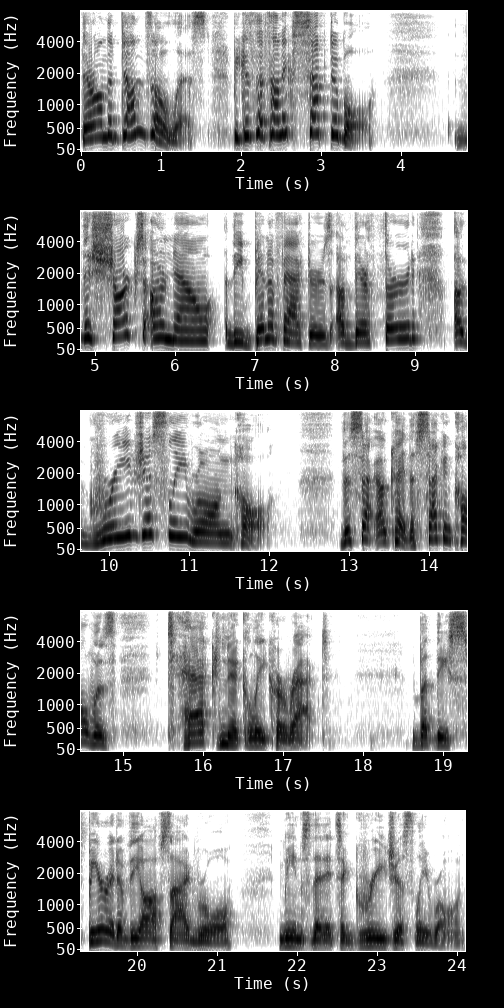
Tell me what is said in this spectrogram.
They're on the dunzo list because that's unacceptable. The Sharks are now the benefactors of their third egregiously wrong call. The sec- okay, the second call was technically correct. But the spirit of the offside rule means that it's egregiously wrong.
